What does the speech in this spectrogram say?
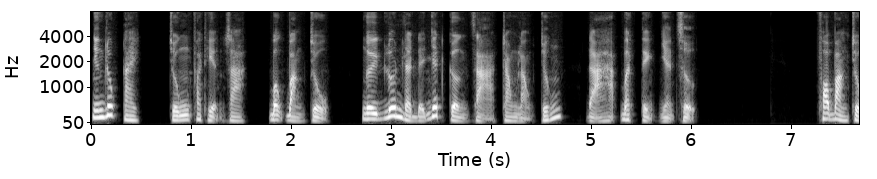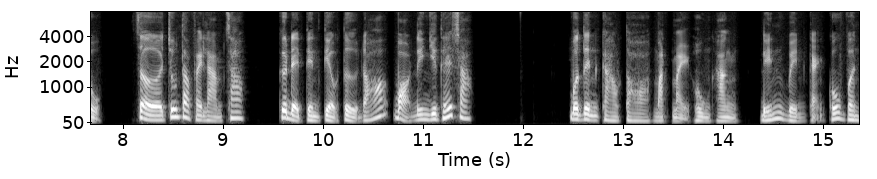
Nhưng lúc này, chúng phát hiện ra bốc bằng chủ, người luôn là đệ nhất cường giả trong lòng chúng, đã bất tỉnh nhận sự. Phó bang chủ, giờ chúng ta phải làm sao? Cứ để tiền tiểu tử đó bỏ đi như thế sao? Một tên cao to, mặt mày hung hăng, đến bên cạnh cố vân,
